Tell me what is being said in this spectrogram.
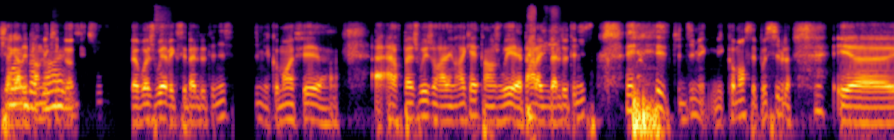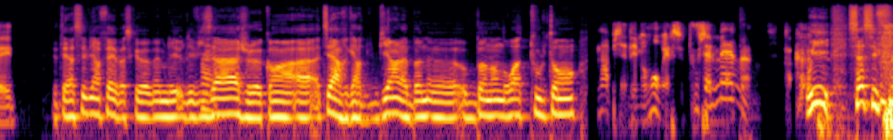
j'ai Ouais, regardé bah, plein de making of et tout. Je la vois jouer avec ses balles de tennis. Je me dis, Mais comment elle fait euh, Alors pas jouer genre à une raquette, hein, jouer elle parle à une balle de tennis. Et tu te dis mais, mais comment c'est possible? Et, euh, et C'était assez bien fait parce que même les, les visages, quand euh, tu sais, elle regarde bien la bonne, euh, au bon endroit tout le temps. non, puis il y a des moments où elle se touche elle-même. Oui, ça c'est fou.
